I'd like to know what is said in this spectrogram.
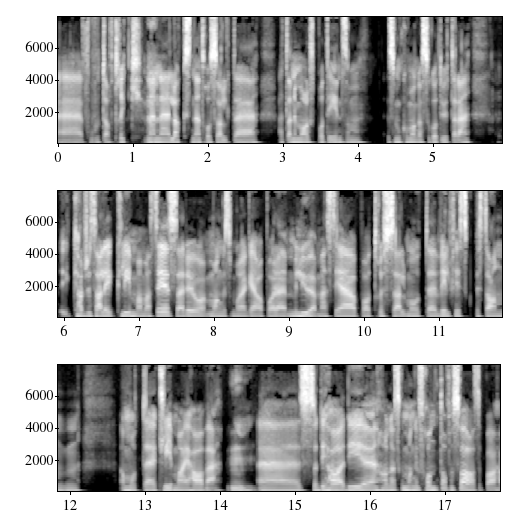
Eh, fotavtrykk. Men eh, laksen er tross alt eh, et animalsk protein som, som kommer ganske godt ut av det. Kanskje særlig klimamessig så er det jo mange som reagerer på det miljømessige, på trussel mot eh, villfiskbestanden og mot eh, klimaet i havet. Mm. Eh, så de har, de har ganske mange fronter å forsvare seg på.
